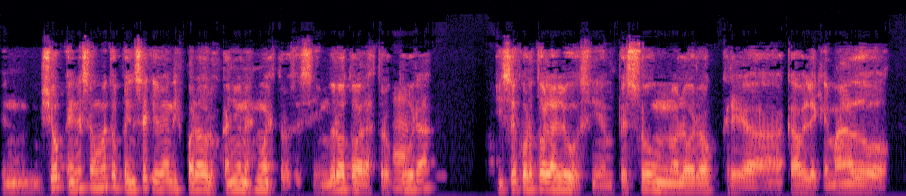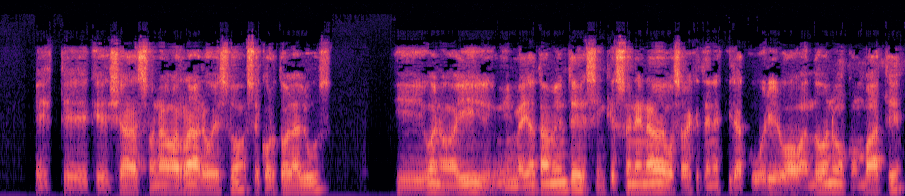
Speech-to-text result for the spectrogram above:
yo en ese momento pensé que habían disparado los cañones nuestros, se cimbró toda la estructura ah. y se cortó la luz y empezó un olor crea cable quemado, este, que ya sonaba raro eso, se cortó la luz y bueno, ahí inmediatamente, sin que suene nada, vos sabés que tenés que ir a cubrir o abandono o combate.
